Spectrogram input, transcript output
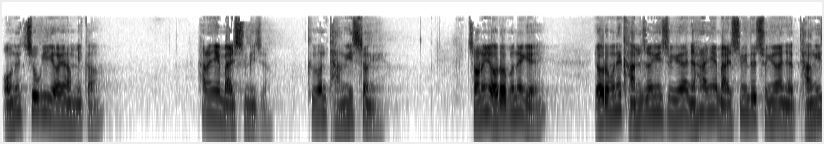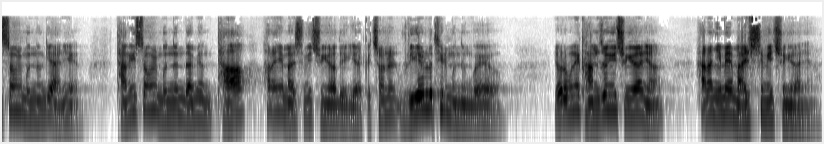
어느 쪽이어야 합니까? 하나님의 말씀이죠. 그건 당위성이에요. 저는 여러분에게 여러분의 감정이 중요하냐, 하나님의 말씀이 더 중요하냐, 당위성을 묻는 게 아니에요. 당위성을 묻는다면 다 하나님의 말씀이 중요하다고 얘기할 거예요. 저는 리얼리티를 묻는 거예요. 여러분의 감정이 중요하냐, 하나님의 말씀이 중요하냐.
